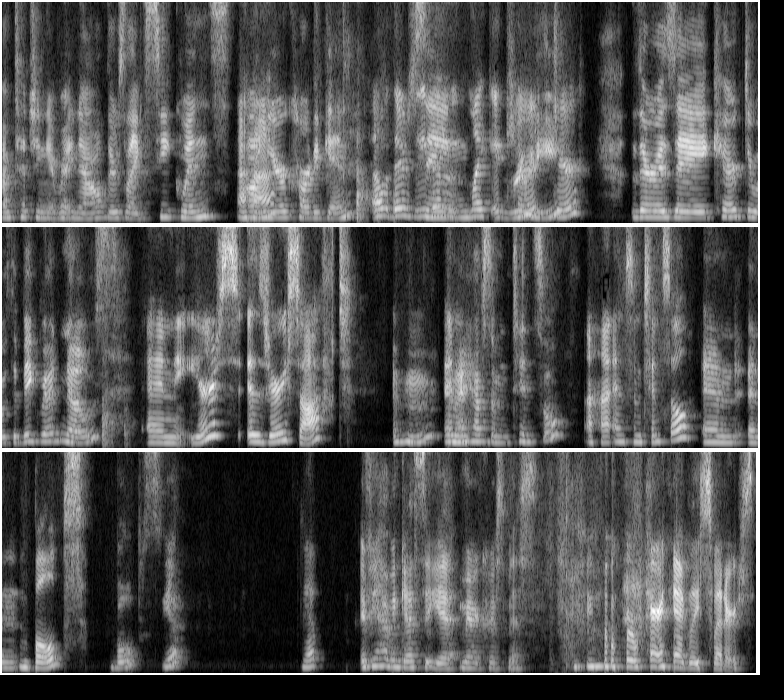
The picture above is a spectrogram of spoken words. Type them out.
I'm touching it right now. There's like sequins Uh-huh. on your cardigan. Oh, there's even like a Rudy. character. There is a character with a big red nose. And yours is very soft. hmm And I have some tinsel Uh-huh. And some tinsel and and and bulbs. bulbs. Yep. Yep. If you haven't guessed it yet, Merry Christmas. we're wearing ugly sweaters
